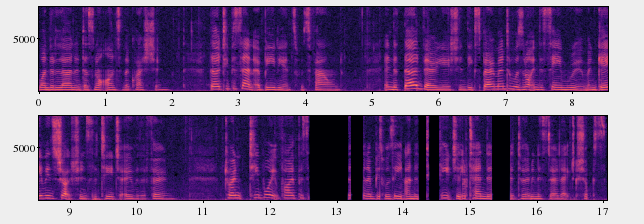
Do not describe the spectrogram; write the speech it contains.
when the learner does not answer the question. 30% obedience was found. In the third variation, the experimenter was not in the same room and gave instructions to the teacher over the phone. 20.5% obedience was seen and the teacher intended to administer electric shocks.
